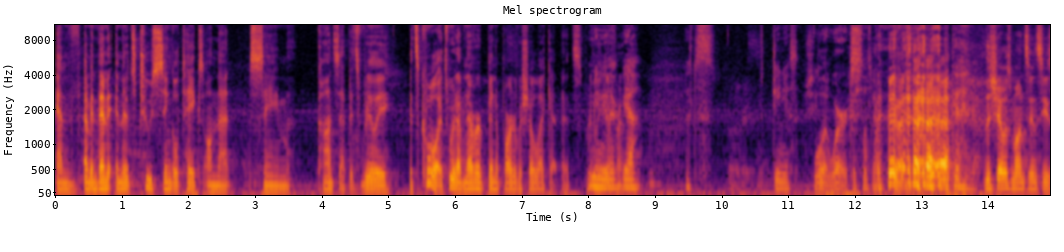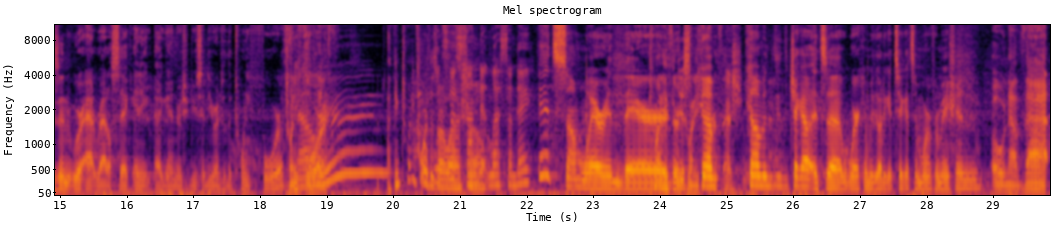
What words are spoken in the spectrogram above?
and I mean then and then it's two single takes on that same concept. It's really it's cool. It's weird. I've never been a part of a show like it. It's really different. Yeah. That's genius. She's, Well, it you're works. so smart. Good. okay. The show is monsoon season. We're at Rattlestick, and it- again, Richard, you said you went to the 24th. 24th. I think 24th is our What's last Sunday, show. last Sunday? It's somewhere in there. 23rd, Just 24th-ish. Come, come and check out. It's uh, where can we go to get tickets and more information? Oh, now that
